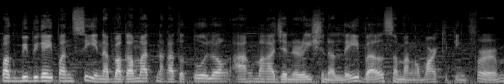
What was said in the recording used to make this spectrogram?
pagbibigay pansin na bagamat nakatutulong ang mga generational label sa mga marketing firm,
